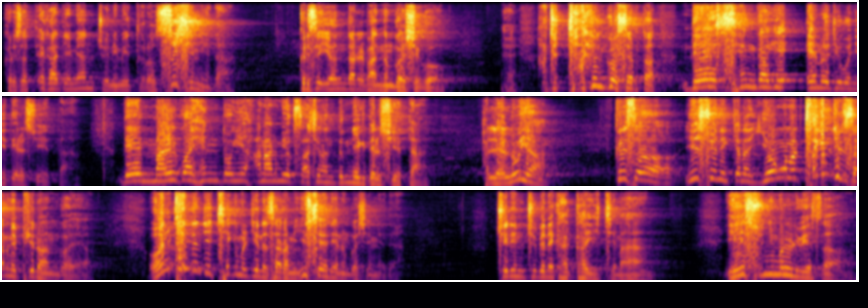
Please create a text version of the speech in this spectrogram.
그래서 때가 되면 주님이 들어 쓰십니다. 그래서 연단을 받는 것이고 예, 아주 작은 것에부터 내 생각이 에너지원이 될 수 있다. 내 말과 행동이 하나님의 역사하시는 능력이 될 수 있다. 할렐루야. 그래서 예수님께는 영혼을 책임질 사람이 필요한 거예요. 언제든지 책임을 지는 사람이 있어야 되는 것입니다. 주님 주변에 가까이 있지만 예수님을 위해서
